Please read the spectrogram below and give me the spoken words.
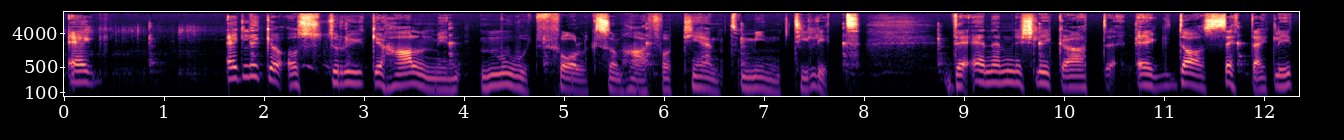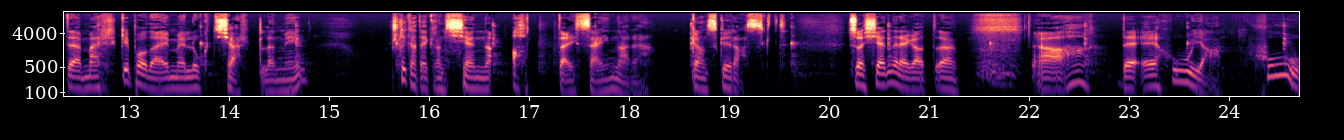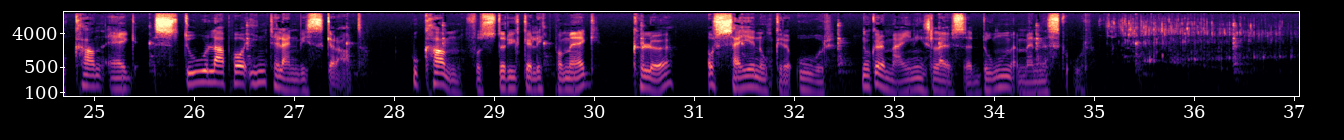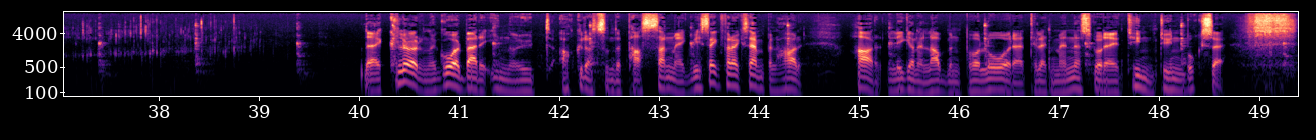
Jeg Jeg liker å stryke halen min mot folk som har fortjent min tillit. Det er nemlig slik at jeg da setter et lite merke på dem med luktkjertelen min, slik at jeg kan kjenne at de seinere, ganske raskt. Så kjenner jeg at eh, ja, det er hun, ja. Hun kan jeg stole på inntil en viss grad. Hun kan få stryke litt på meg, klø, og sier noen ord. Noen meningsløse, dumme menneskeord. De klørne går bare inn og ut akkurat som det passer meg. Hvis jeg for eksempel har, har liggende labben på låret til et menneske, og det er en tynn, tynn bukse,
